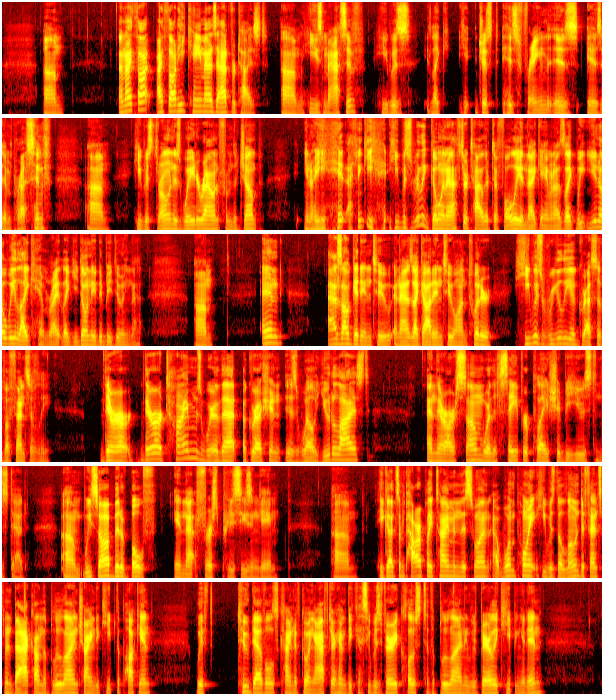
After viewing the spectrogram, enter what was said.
Um, and I thought I thought he came as advertised. Um, he's massive. He was like he, just his frame is is impressive. Um, he was throwing his weight around from the jump. You know, he hit. I think he he was really going after Tyler Toffoli in that game, and I was like, we you know we like him, right? Like you don't need to be doing that. Um, and as I'll get into, and as I got into on Twitter, he was really aggressive offensively there are there are times where that aggression is well utilized, and there are some where the safer play should be used instead. Um, we saw a bit of both in that first preseason game. Um, he got some power play time in this one. At one point, he was the lone defenseman back on the blue line trying to keep the puck in, with two Devils kind of going after him because he was very close to the blue line. He was barely keeping it in.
